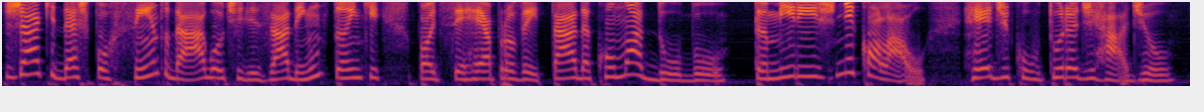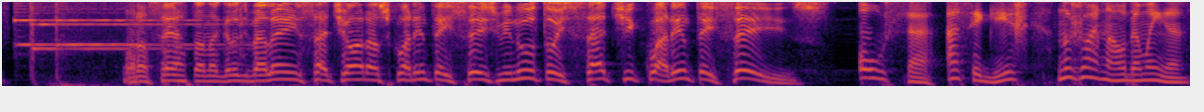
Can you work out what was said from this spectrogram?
já que 10% da água utilizada em um tanque pode ser reaproveitada como adubo. Tamires Nicolau, Rede Cultura de Rádio. Hora certa na Grande Belém, 7 horas 46 minutos, 7 e 46 Ouça a seguir no Jornal da Manhã.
